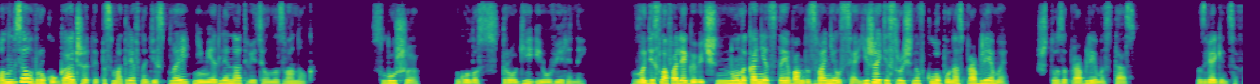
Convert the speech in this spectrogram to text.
Он взял в руку гаджет и, посмотрев на дисплей, немедленно ответил на звонок. «Слушаю». Голос строгий и уверенный. «Владислав Олегович, ну, наконец-то я вам дозвонился. Езжайте срочно в клуб, у нас проблемы». «Что за проблемы, Стас?» «Звягинцев»,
